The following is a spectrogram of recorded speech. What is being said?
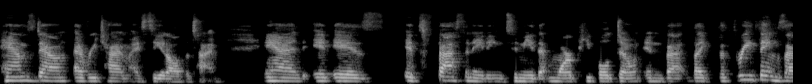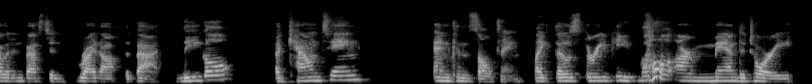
Hands down every time i see it all the time. And it is it's fascinating to me that more people don't invest like the three things I would invest in right off the bat legal, accounting, and consulting. Like those three people are mandatory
